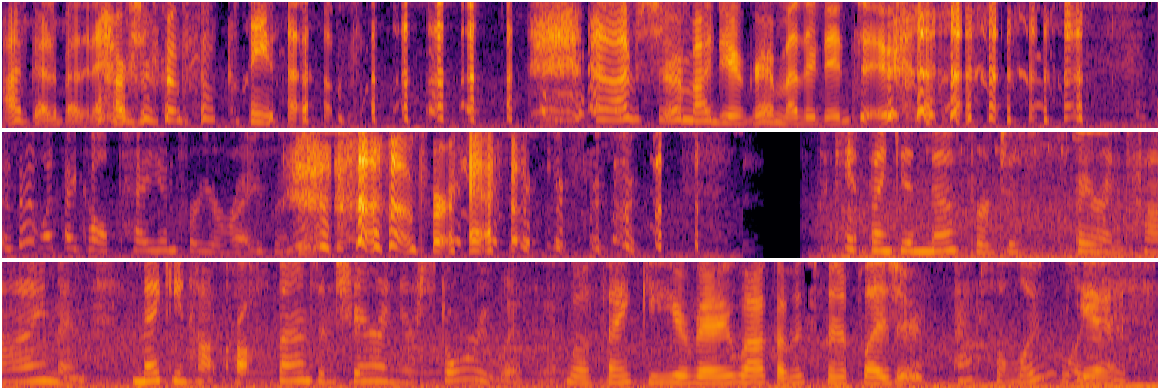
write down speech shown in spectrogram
I've got about an hour's worth of cleanup. and I'm sure my dear grandmother did too. Is that what they call paying for your raisins? Perhaps. I can't thank you enough for just sparing time and making hot cross buns and sharing your story with us. Well, thank you. You're very welcome. It's been a pleasure. absolutely. Yes.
